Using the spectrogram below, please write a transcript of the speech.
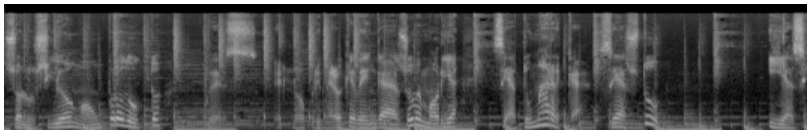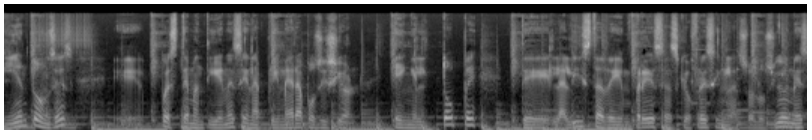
solución o un producto, pues lo primero que venga a su memoria sea tu marca, seas tú. Y así entonces eh, pues te mantienes en la primera posición, en el tope de la lista de empresas que ofrecen las soluciones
